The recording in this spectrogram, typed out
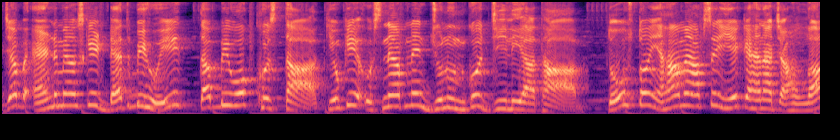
जब एंड में उसकी डेथ भी हुई, तब भी वो खुश था, क्योंकि उसने अपने जुनून को जी लिया था। दोस्तों, यहाँ मैं आपसे ये कहना चाहूँगा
